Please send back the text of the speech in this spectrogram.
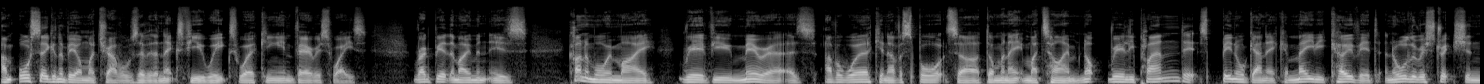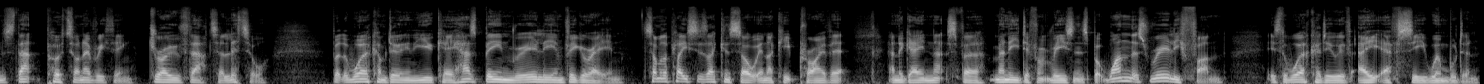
I'm also going to be on my travels over the next few weeks, working in various ways. Rugby at the moment is kind of more in my rear view mirror as other work in other sports are dominating my time. Not really planned, it's been organic, and maybe COVID and all the restrictions that put on everything drove that a little. But the work I'm doing in the UK has been really invigorating. Some of the places I consult in I keep private, and again, that's for many different reasons. But one that's really fun is the work I do with AFC Wimbledon.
